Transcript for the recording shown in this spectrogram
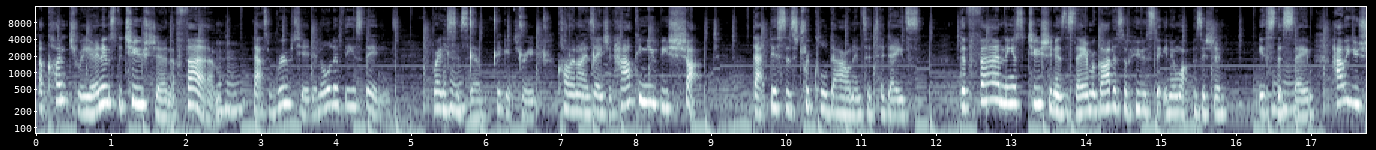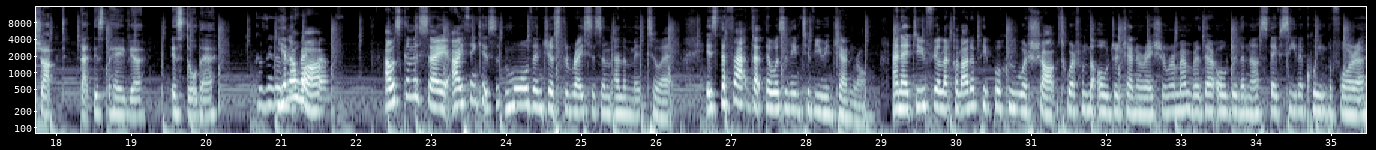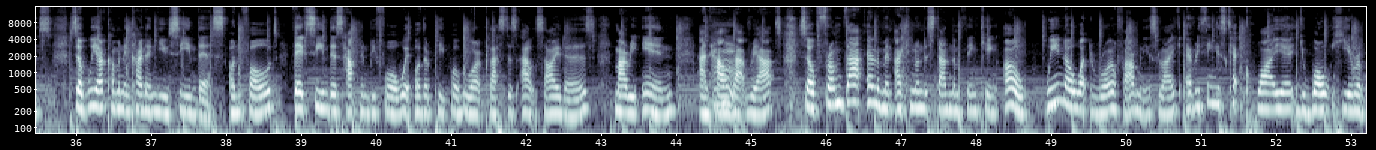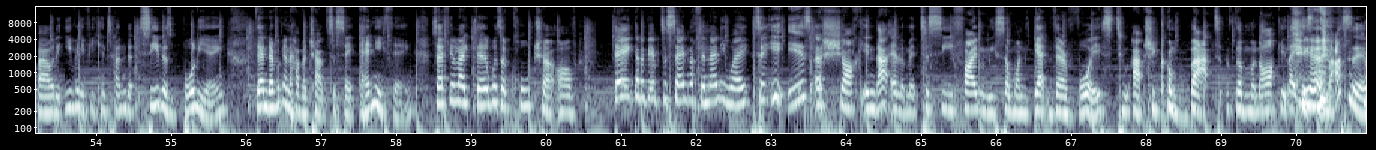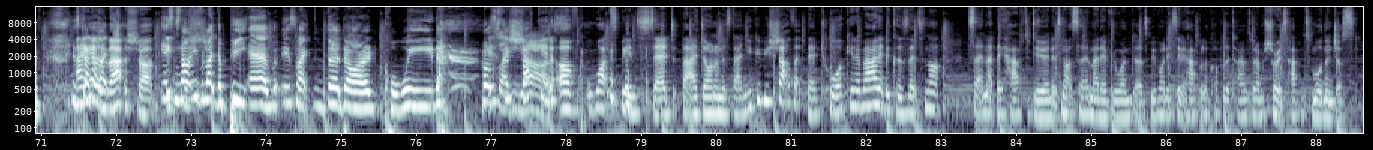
a country, an institution, a firm Mm-hmm. that's rooted in all of these things racism, mm-hmm. bigotry, colonization how can you be shocked that this has trickled down into today's. The firm, the institution is the same, regardless of who's sitting in what position. It's the mm-hmm. same. How are you shocked that this behavior is still there? 'Cause it You know what? them. I was gonna say, I think it's more than just the racism element to it. It's the fact that there was an interview in general, And I do feel like a lot of people who were shocked were from the older generation. Remember, they're older than us. They've seen a queen before us. So we are coming in kind of new seeing this unfold. They've seen this happen before with other people who are classed as outsiders marry in and how Mhm. that reacts. So from that element, I can understand them thinking, oh, we know what the royal family is like. Everything is kept quiet. You won't hear about it. Even if you can tend to see this bullying, they're never going to have a chance to say anything. So I feel like there was a culture of they ain't gonna be able to say nothing anyway. So it is a shock in that element to see finally someone get their voice to actually combat the monarchy. Like it's Yeah. massive. It's kind of like that shock. it's, not the even like the PM. It's like the darn queen. It's like, the shocking yes. of what's being said that I don't understand. You could be shocked that they're talking about it because it's not something that they have to do and it's not something that everyone does. We've only seen it happen a couple of times, but I'm sure it's happened to more than just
